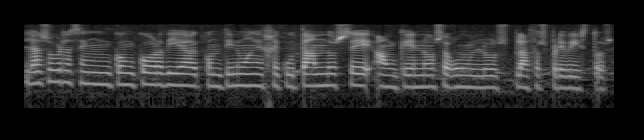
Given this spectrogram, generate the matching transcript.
Las obras en Concordia continúan ejecutándose, aunque no según los plazos previstos.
